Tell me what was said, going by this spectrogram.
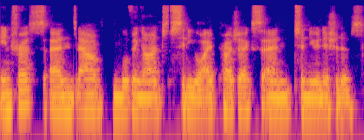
interests. And now moving on to citywide projects and to new initiatives.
